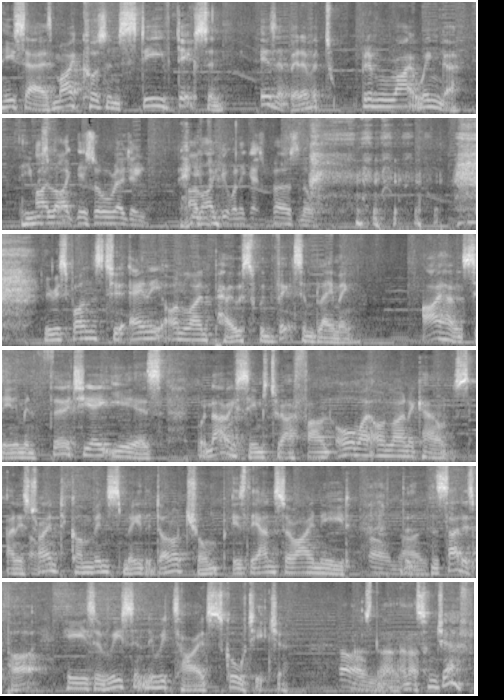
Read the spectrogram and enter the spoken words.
He says, "My cousin Steve Dixon is a bit of a tw- bit of a right winger." He I respo- like this already. I like it when it gets personal. He responds to any online post with victim blaming. I haven't seen him in 38 years, but now he seems to have found all my online accounts and is oh. trying to convince me that Donald Trump is the answer I need. Oh, no. the, the saddest part, he is a recently retired school teacher. Oh That's no. not- and that's from Jeff.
